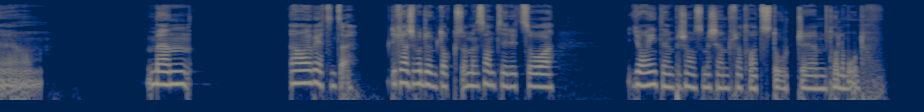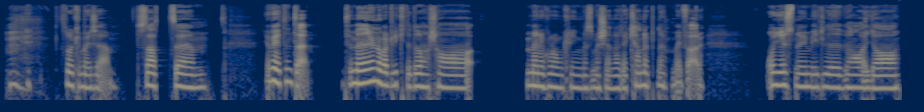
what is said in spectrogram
Um, men, ja jag vet inte. Det kanske var dumt också, men samtidigt så jag är inte en person som är känd för att ha ett stort um, tålamod. Så kan man ju säga. Så att, um, jag vet inte. För mig har det nog varit viktigt att ha människor omkring mig som jag känner att jag kan öppna upp mig för. Och just nu i mitt liv har jag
